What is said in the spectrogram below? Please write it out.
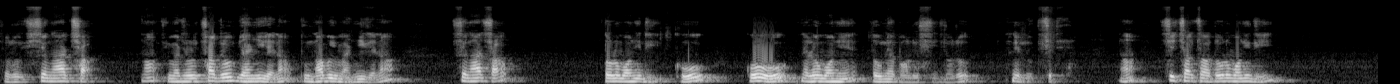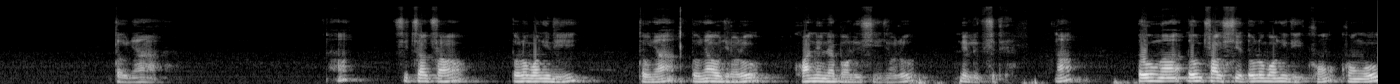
ကျွန်တော်တို့856နော်ဒီမှာကျွန်တော်တို့6တုံးပြန်ကြည့်တယ်နော်သူနောက်ပိတ်မှာညှိတယ်နော်856သုံးလုံးပေါင်းကြီးဒီကိုကိုကိုနှလုံးပေါင်းချင်းသုံးနဲ့ပေါင်းလို့ရှိရင်ကျွန်တော်တို့နှစ်လို့ဖြစ်တယ်နော်866သုံးလုံးပေါင်းကြီးဒီတုံညာနော်866သုံးလုံးပေါင်းကြီးဒီတုံညာတုံညာကိုကျွန်တော်တို့ခွားနှစ်နဲ့ပေါင်းလို့ရှိရင်ကျွန်တော်တို့နှစ်လို့ဖြစ်တယ်နော် 3 5 368 3လုံးပေါင်းကြီးဒီခွန်ခွန်ကို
